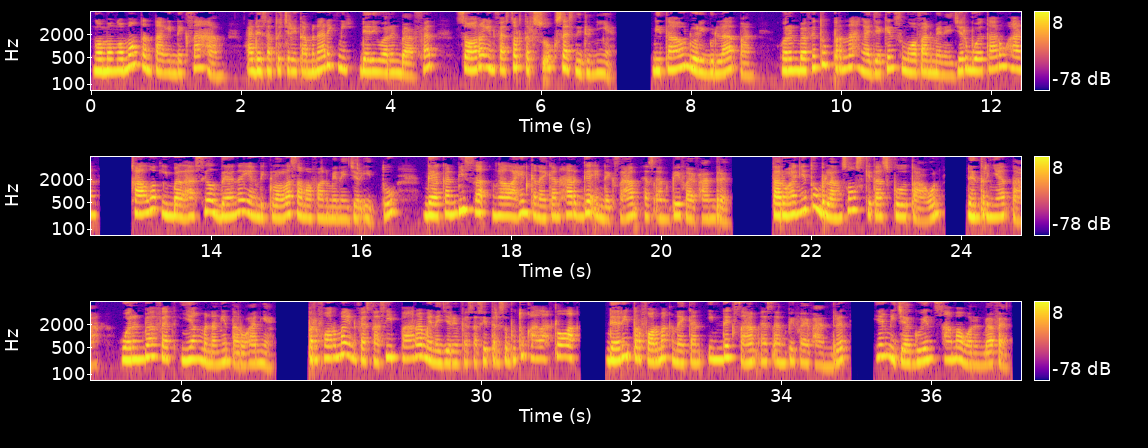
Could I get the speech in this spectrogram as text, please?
Ngomong-ngomong tentang indeks saham, ada satu cerita menarik nih dari Warren Buffett, seorang investor tersukses di dunia. Di tahun 2008, Warren Buffett tuh pernah ngajakin semua fund manager buat taruhan. Kalau imbal hasil dana yang dikelola sama fund manager itu gak akan bisa ngalahin kenaikan harga indeks saham S&P 500. Taruhannya tuh berlangsung sekitar 10 tahun dan ternyata Warren Buffett yang menangin taruhannya. Performa investasi para manajer investasi tersebut tuh kalah telak dari performa kenaikan indeks saham S&P 500 yang dijagoin sama Warren Buffett.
